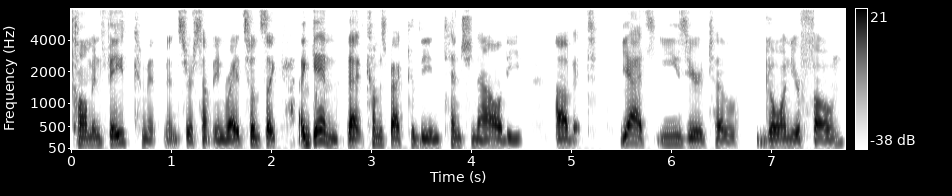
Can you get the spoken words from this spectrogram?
common faith commitments or something right so it's like again that comes back to the intentionality of it yeah it's easier to go on your phone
